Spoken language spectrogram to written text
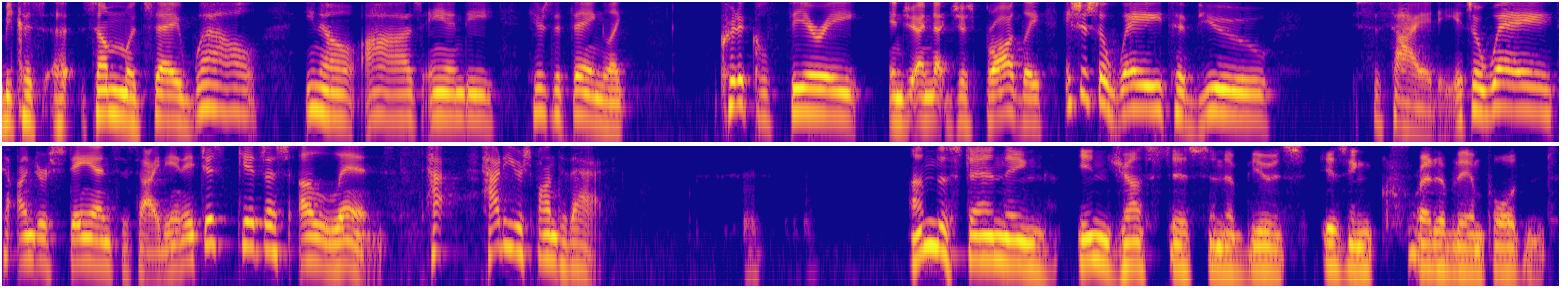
because uh, some would say, well, you know, Os, Andy, here's the thing like critical theory, and, and just broadly, it's just a way to view society. It's a way to understand society, and it just gives us a lens. How, how do you respond to that? Understanding injustice and abuse is incredibly important.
